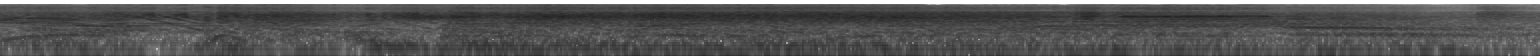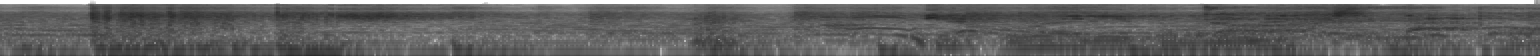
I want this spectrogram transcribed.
Get ready for the Die, next battle.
